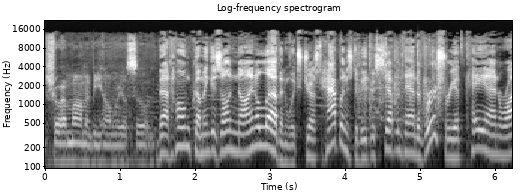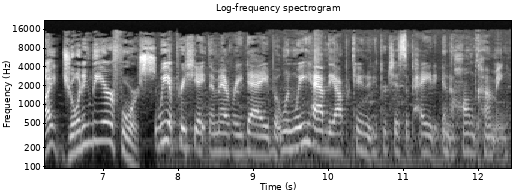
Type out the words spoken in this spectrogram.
show her mom and be home real soon. That homecoming is on 9 11, which just happens to be the seventh anniversary of Kay Ann Wright joining the Air Force. We appreciate them every day, but when we have the opportunity to participate in a homecoming,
